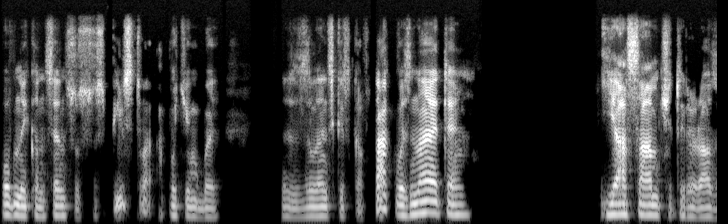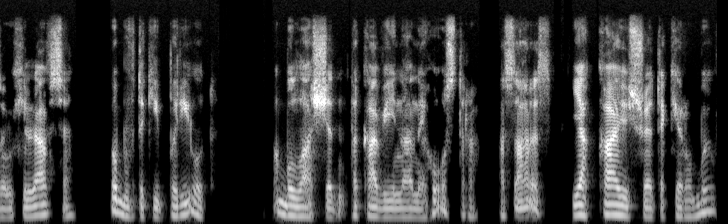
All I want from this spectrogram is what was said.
повний консенсус суспільства, а потім би Зеленський сказав: Так, ви знаєте, я сам чотири рази ухилявся. То був такий період. Була ще така війна не гостра. А зараз я каюсь, що я таке робив.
